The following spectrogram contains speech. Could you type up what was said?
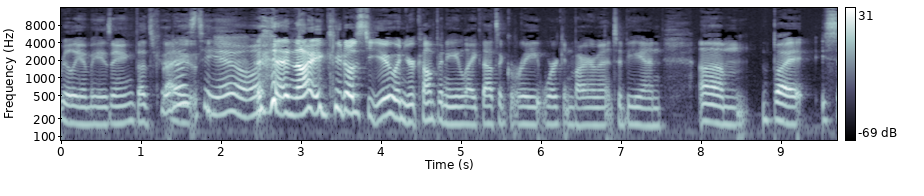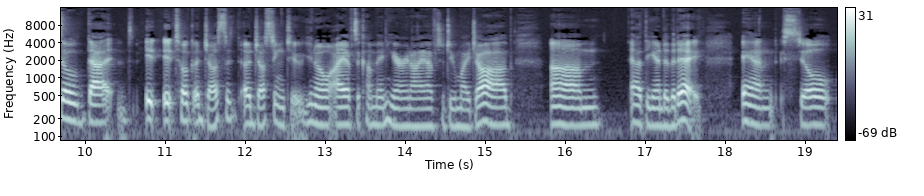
really amazing. That's kudos I, to you. and I kudos to you and your company. Like that's a great work environment to be in. Um, but so that it, it took adjust adjusting to, you know, I have to come in here and I have to do my job um, at the end of the day and still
